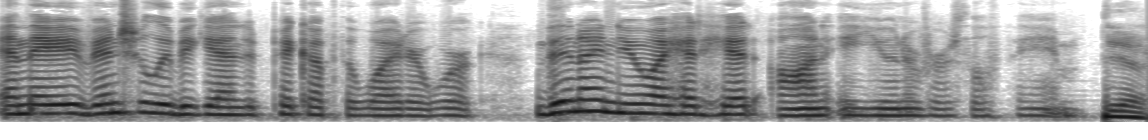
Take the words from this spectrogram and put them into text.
and they eventually began to pick up the wider work. Then I knew I had hit on a universal theme. Yeah.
